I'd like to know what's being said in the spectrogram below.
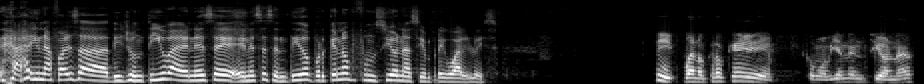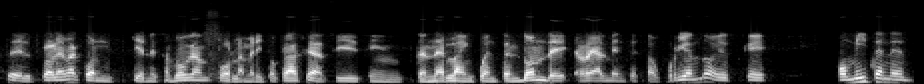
hay una falsa disyuntiva en ese, en ese sentido. ¿Por qué no funciona siempre igual, Luis? Sí, bueno, creo que, como bien mencionas, el problema con quienes abogan por la meritocracia, así sin tenerla en cuenta en dónde realmente está ocurriendo, es que omiten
